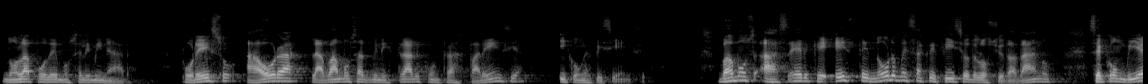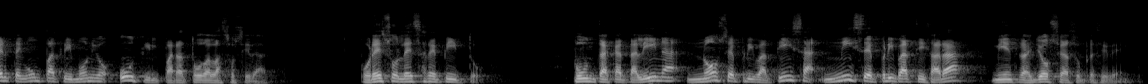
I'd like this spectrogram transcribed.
No la podemos eliminar. Por eso ahora la vamos a administrar con transparencia y con eficiencia. Vamos a hacer que este enorme sacrificio de los ciudadanos se convierta en un patrimonio útil para toda la sociedad. Por eso les repito, Punta Catalina no se privatiza ni se privatizará mientras yo sea su presidente.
